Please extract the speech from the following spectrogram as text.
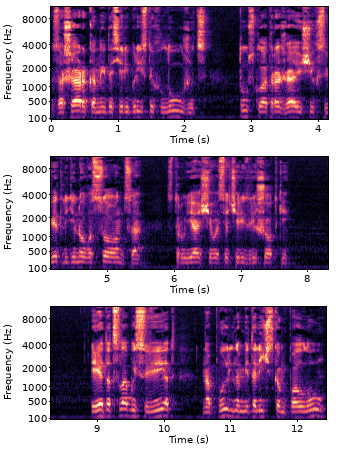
зашарканный до серебристых лужиц, тускло отражающих свет ледяного солнца, струящегося через решетки. И этот слабый свет на пыльном металлическом полу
